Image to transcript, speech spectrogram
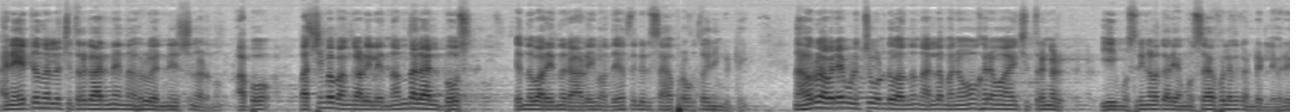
അതിന് ഏറ്റവും നല്ല ചിത്രകാരനെ നെഹ്റു അന്വേഷിച്ച് നടന്നു. അപ്പോൾ പശ്ചിമ ബംഗാളിലെ നന്ദലാൽ ബോസ് എന്ന് പറയുന്ന ഒരാളെയും അദ്ദേഹത്തിന്റെ ഒരു സഹപ്രവർത്തകനെയും കിട്ടി. നെഹ്റു അവരെ വിളിച്ചു കൊണ്ടുവന്ന് നല്ല മനോഹരമായ ചിത്രങ്ങൾ ഈ മുസ്ലിങ്ങൾക്കറിയാം മുസാഫിലൊക്കെ കണ്ടിട്ടില്ലേ? ഒരു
